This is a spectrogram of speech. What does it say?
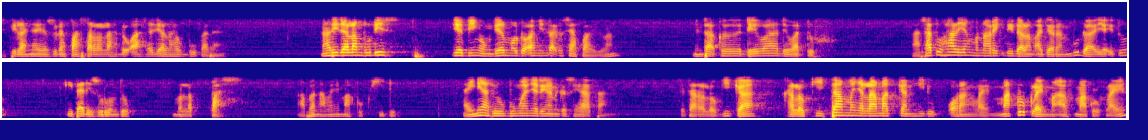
Istilahnya ya sudah pasrahlah doa sajalah bukan. Nah di dalam Buddhis Dia bingung, dia mau doa minta ke siapa gitu kan. Minta ke dewa, dewa duh. Nah, satu hal yang menarik di dalam ajaran Buddha yaitu kita disuruh untuk melepas apa namanya makhluk hidup. Nah, ini ada hubungannya dengan kesehatan. Secara logika, kalau kita menyelamatkan hidup orang lain, makhluk lain, maaf makhluk lain,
